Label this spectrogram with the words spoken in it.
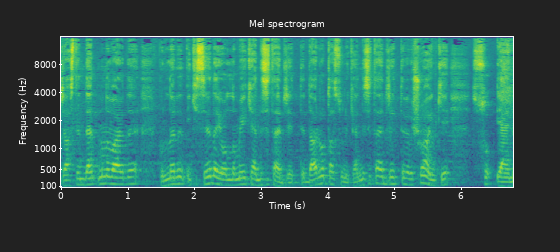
Justin Dentman'ı vardı. Bunların ikisini de yollamayı kendisi tercih etti. Dar rotasyonu kendisi tercih etti ve şu anki so- yani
